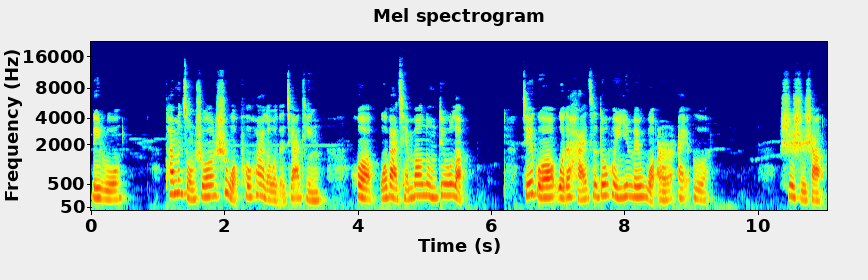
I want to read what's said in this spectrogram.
例如，他们总说是我破坏了我的家庭，或我把钱包弄丢了，结果我的孩子都会因为我而挨饿。事实上，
